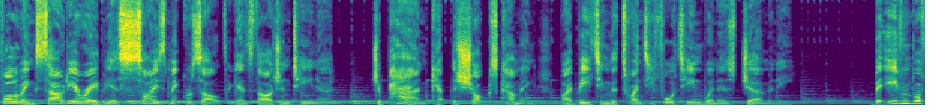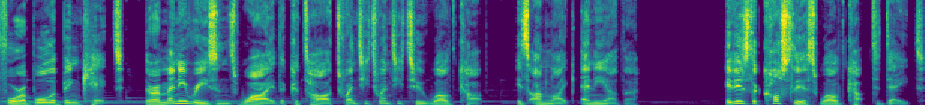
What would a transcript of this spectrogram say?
Following Saudi Arabia's seismic result against Argentina, Japan kept the shocks coming by beating the 2014 winners Germany. But even before a ball had been kicked, there are many reasons why the Qatar 2022 World Cup is unlike any other. It is the costliest World Cup to date.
